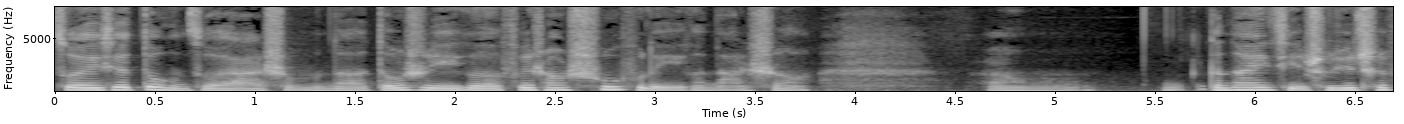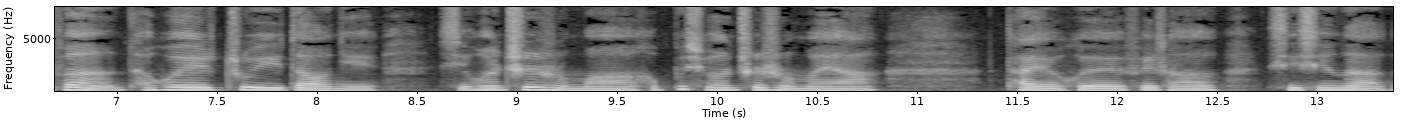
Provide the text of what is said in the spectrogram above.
做一些动作呀什么的，都是一个非常舒服的一个男生。嗯，跟他一起出去吃饭，他会注意到你喜欢吃什么和不喜欢吃什么呀。他也会非常细心的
